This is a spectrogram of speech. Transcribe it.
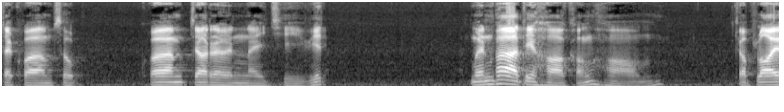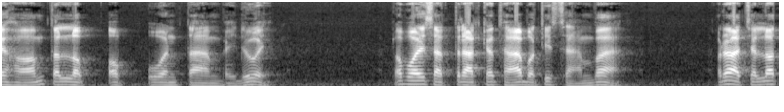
แต่ความสุขความเจริญในชีวิต เหมือนผ้าที่ห่อของหอม ก็พลอยหอมตลบอบอวนตามไปด้วย พระโพธิสัตว์ตรัสคาถาบทที่สามว่า ราชลด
